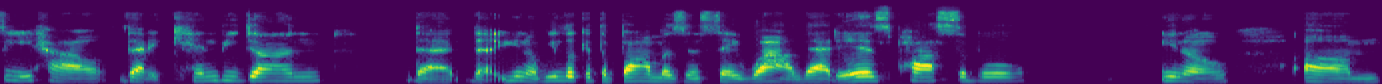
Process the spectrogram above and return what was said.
see how that it can be done that that you know we look at the Obamas and say wow that is possible you know um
